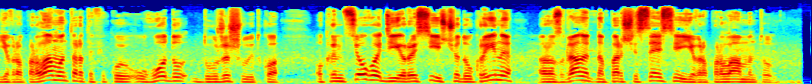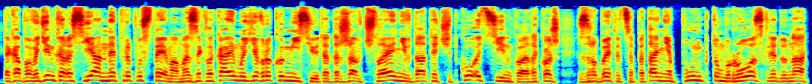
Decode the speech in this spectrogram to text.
Європарламент ратифікує угоду дуже швидко. Окрім цього, дії Росії щодо України розглянуть на першій сесії Європарламенту. Така поведінка росіян неприпустима. Ми закликаємо Єврокомісію та держав-членів дати чітку оцінку, а також зробити це питання пунктом розгляду на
